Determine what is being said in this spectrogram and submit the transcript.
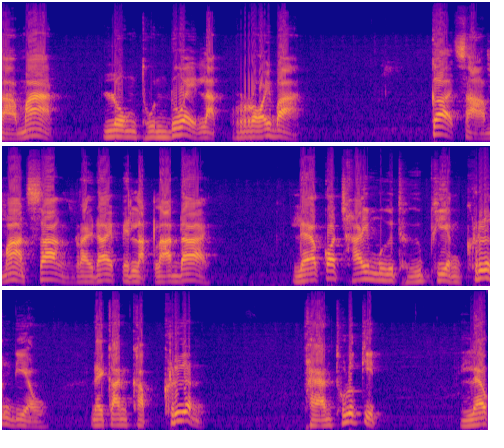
สามารถลงทุนด้วยหลักร้อยบาท ก็สามารถสร้างรายได้เป็นหลักล้านได้ แล้วก็ใช้มือถือเพียงเครื่องเดียว ในการขับเคลื่อน แผนธุรกิจ แล้ว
